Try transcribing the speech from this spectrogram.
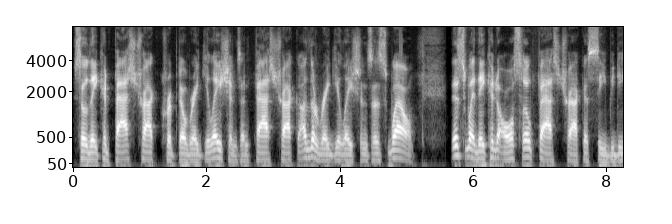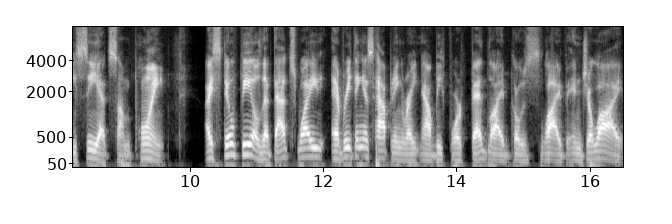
so they could fast track crypto regulations and fast track other regulations as well. This way, they could also fast track a CBDC at some point. I still feel that that's why everything is happening right now before Fed Live goes live in July.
